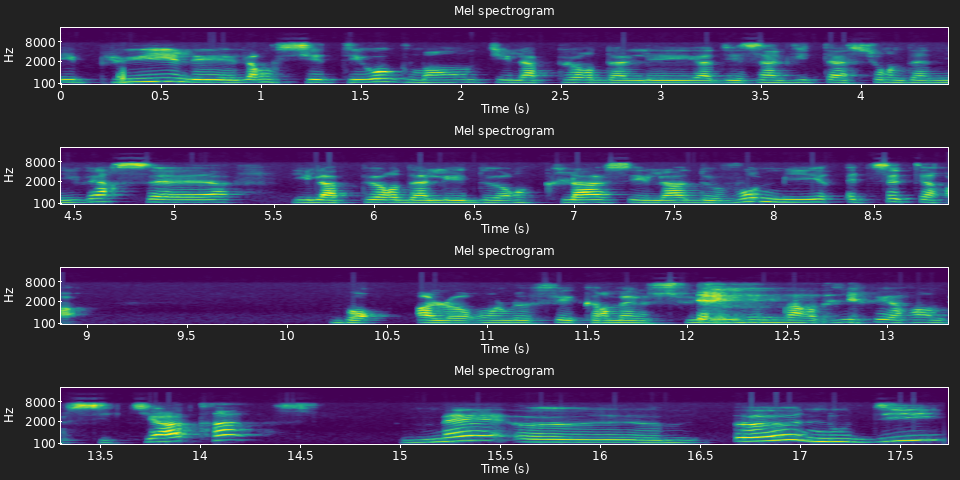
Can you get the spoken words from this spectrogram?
Et puis, l'anxiété augmente, il a peur d'aller à des invitations d'anniversaire, il a peur d'aller en classe et là de vomir, etc. Bon, alors on le fait quand même suivre par différents psychiatres, mais euh, eux nous disent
